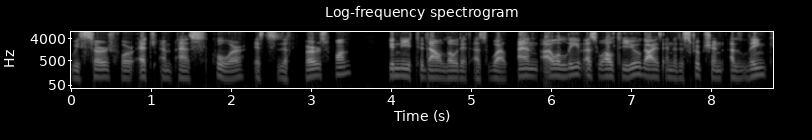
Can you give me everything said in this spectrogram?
we search for HMS Core. It's the first one you need to download it as well. And I will leave as well to you guys in the description a link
